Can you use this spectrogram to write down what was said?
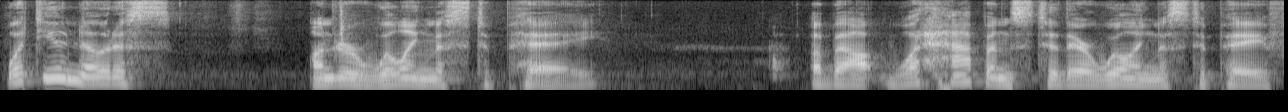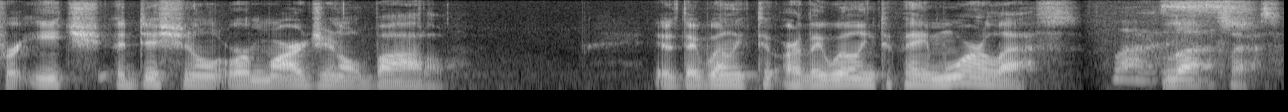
What do you notice under willingness to pay about what happens to their willingness to pay for each additional or marginal bottle? Is they willing to, are they willing to pay more or less? Less. Less. Less.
